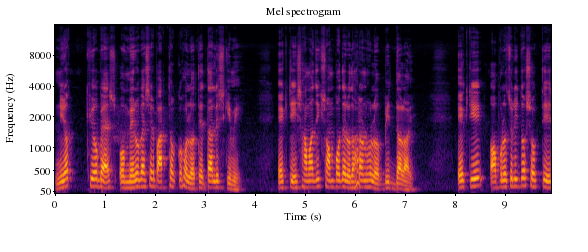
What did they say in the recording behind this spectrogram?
নিরক্ষীয় ব্যাস ও মেরু ব্যাসের পার্থক্য হলো তেতাল্লিশ কিমি। একটি সামাজিক সম্পদের উদাহরণ হলো বিদ্যালয়। একটি অপ্রচলিত শক্তির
